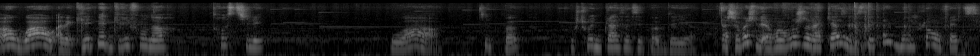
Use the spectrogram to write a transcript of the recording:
Oh waouh, avec l'épée de Gryffondor. Trop stylé. Waouh, petite pop. Faut que je trouve une place à ces pop d'ailleurs. À chaque fois, je les range dans la case et c'était pas le bon plan en fait.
